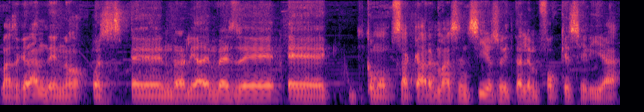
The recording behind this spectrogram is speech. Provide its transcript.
más grande, ¿no? Pues eh, en realidad en vez de eh, como sacar más sencillos, ahorita el enfoque sería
